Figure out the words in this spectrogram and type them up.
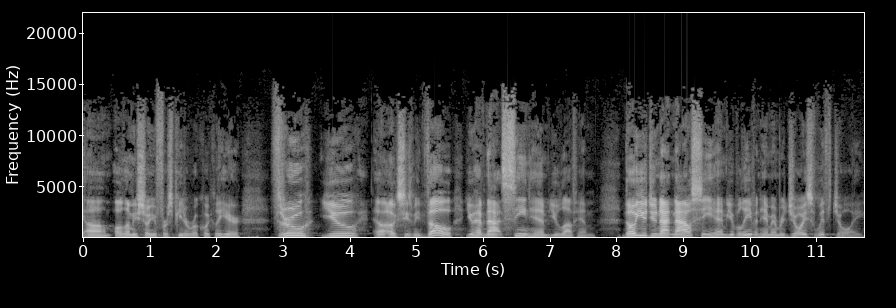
um, oh, let me show you First Peter real quickly here. Through you, uh, oh, excuse me, though you have not seen him, you love him. Though you do not now see him, you believe in him and rejoice with joy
